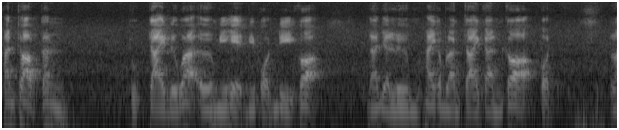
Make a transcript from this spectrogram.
ท่านชอบท่านถูกใจหรือว่าเออมีเหตุมีผลดีก็นะอย่าลืมให้กำลังใจกันก็กด ไล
